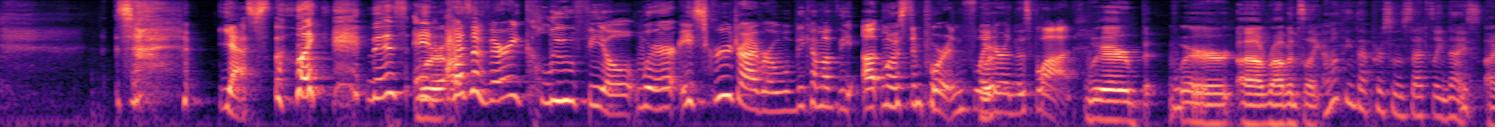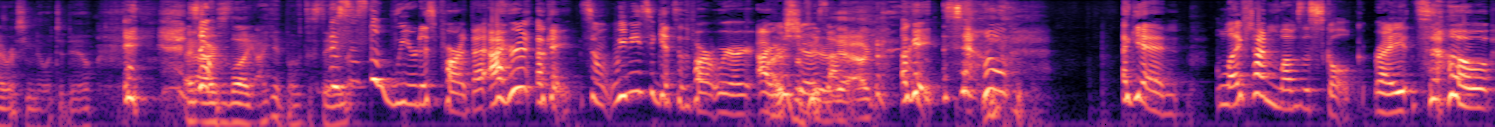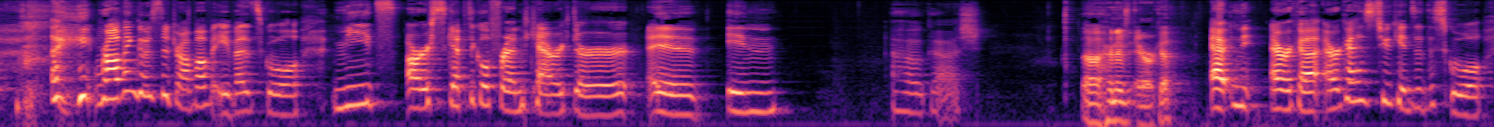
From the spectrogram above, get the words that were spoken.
So, yes, like this, it uh, has a very clue feel where a screwdriver will become of the utmost importance later in this plot. Where where uh, Robin's like, I don't think that person is actually nice. Iris, you know what to do. And So- Iris is like, I get both to stay. This is the weirdest part that I heard. Okay, so we need to get to the part where Iris, Iris shows up. yeah, okay. Okay, so again, Lifetime loves a skulk, right? So Robin goes to drop off Ava at school, meets our skeptical friend character in, in oh gosh, Uh, her name's Erica. E- Erica. Erica has two kids at the school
